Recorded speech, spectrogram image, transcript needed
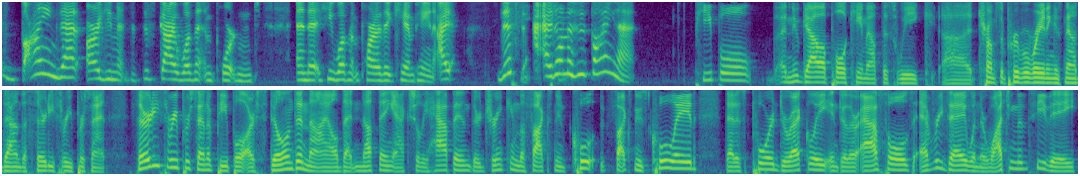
is buying that argument that this guy wasn't important and that he wasn't part of the campaign? I this I don't know who's buying that. People a new Gallup poll came out this week. Uh, Trump's approval rating is now down to 33%. 33% of people are still in denial that nothing actually happened. They're drinking the Fox News, cool, Fox News Kool-Aid that is poured directly into their assholes every day when they're watching the TV.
